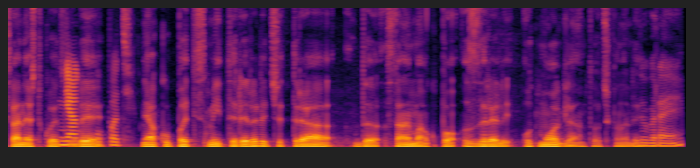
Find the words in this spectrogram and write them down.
И това е нещо, което Няколко нали, пъти. няколко пъти сме итерирали, че трябва да стане малко по-зрели от моя гледна точка, нали? Добре.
